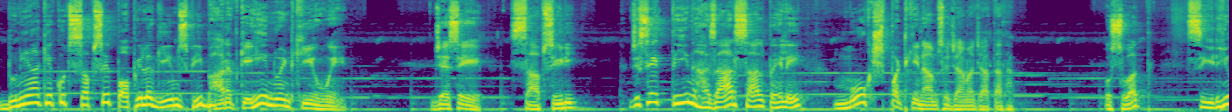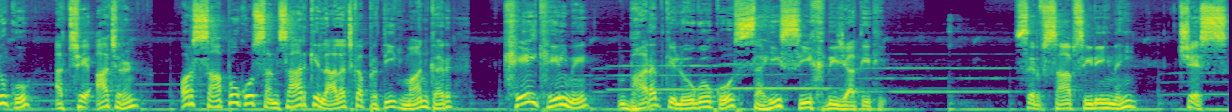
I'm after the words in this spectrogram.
दुनिया के कुछ सबसे पॉपुलर गेम्स भी भारत के ही इन्वेंट किए हुए हैं। जैसे सांप सीढ़ी, जिसे तीन हज़ार साल पहले मोक्ष पट के नाम से जाना जाता था। उस वक्त सीढ़ियों को अच्छे आचरण और सांपों को संसार के लालच का प्रतीक मानकर खेल खेल में भारत के लोगों को सही सीख दी जाती थी। सिर्फ़ सांप सीढ़ी ही नहीं, चेस,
